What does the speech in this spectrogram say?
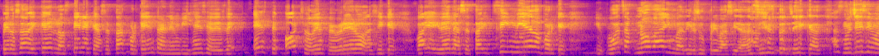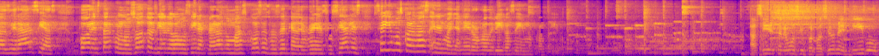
pero sabe que los tiene que aceptar porque entran en vigencia desde este 8 de febrero, así que vaya y dele a aceptar sin miedo porque WhatsApp no va a invadir su privacidad, ¿cierto, chicas? Muchísimas gracias por estar con nosotros, ya le vamos a ir aclarando más cosas acerca de redes sociales. Seguimos con más en el Mañanero, Rodrigo, seguimos contigo. Así es, tenemos información en vivo.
